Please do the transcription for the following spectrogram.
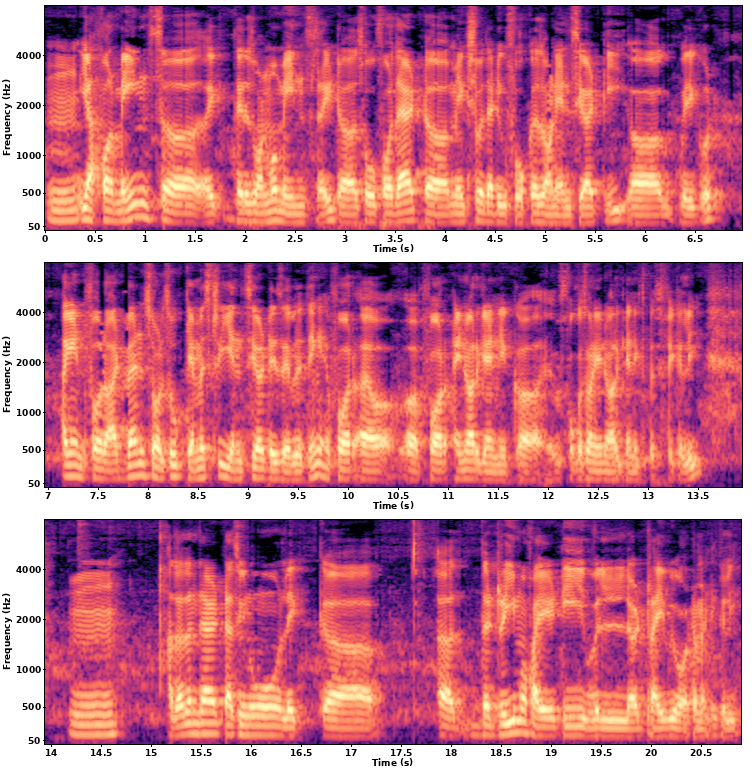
Mm, yeah for mains uh, like there is one more mains right? Uh, so for that make sure that you focus on ncert very good. Again for advanced also chemistry ncert is everything. For for inorganic focus on inorganic specifically. Mm, other than that as you know like the dream of iit will drive you automatically.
